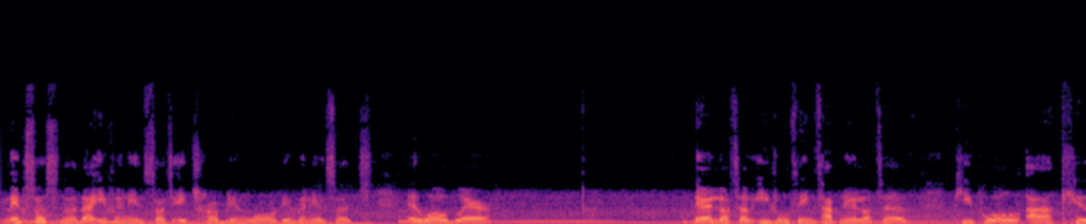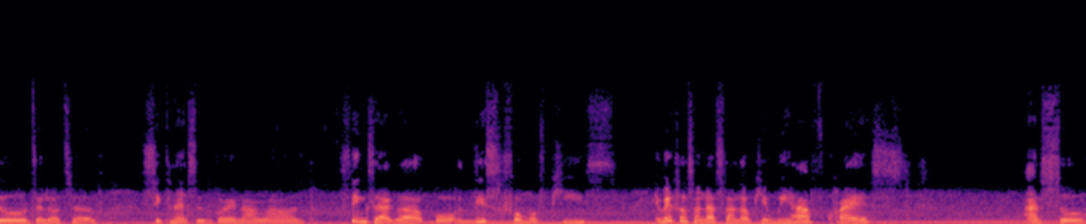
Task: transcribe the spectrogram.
makes us know that even in such a troubling world, even in such a world where there are lots of evil things happening, a lot of people are killed, a lot of sickness is going around, things like that. But this form of peace it makes us understand that okay we have christ and so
